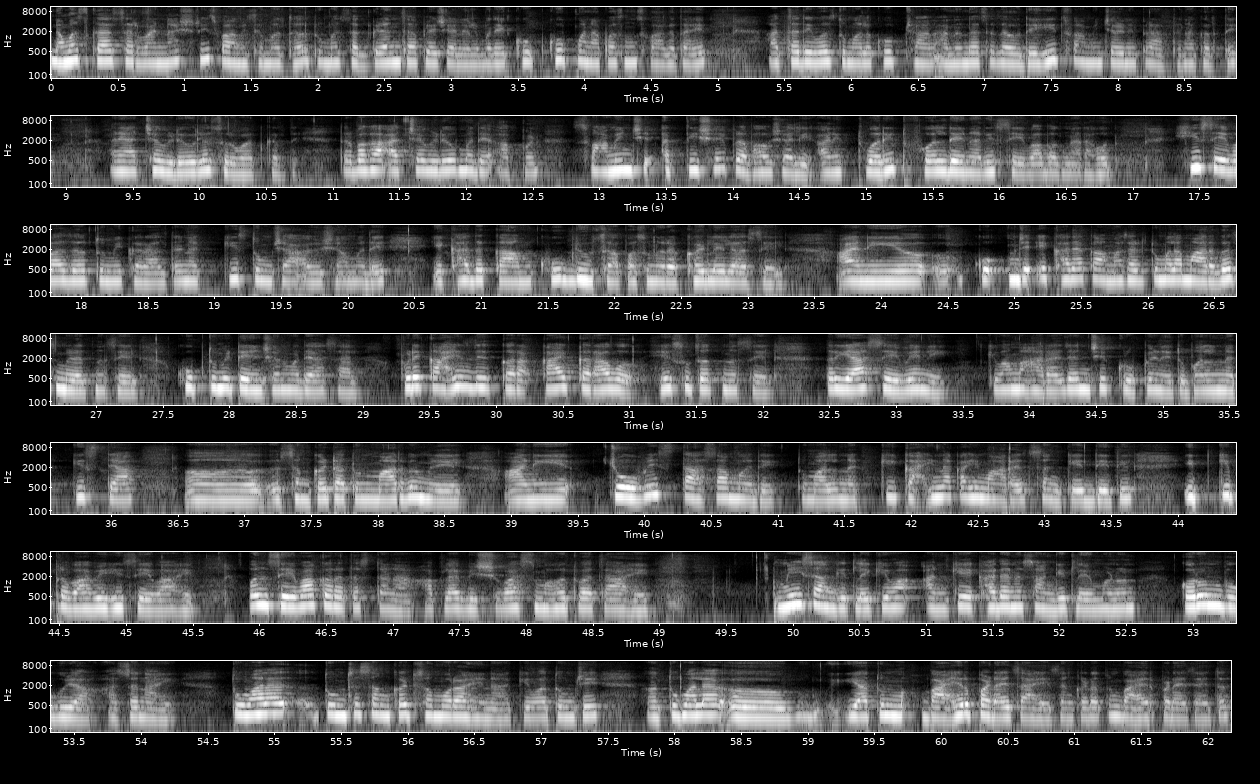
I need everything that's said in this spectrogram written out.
नमस्कार सर्वांना श्री स्वामी समर्थ. तुम्हा सगळ्यांचं आपल्या चॅनलमध्ये खूप खूप मनापासून स्वागत आहे. आजचा दिवस तुम्हाला खूप छान आनंदाचा जाऊ दे हीच स्वामींचरणी प्रार्थना करते आणि आजच्या व्हिडिओला सुरुवात करते. तर बघा आजच्या व्हिडिओमध्ये आपण स्वामींची अतिशय प्रभावशाली आणि त्वरित फल देणारी सेवा बघणार आहोत. ही सेवा जर तुम्ही कराल तर नक्कीच तुमच्या आयुष्यामध्ये एखादं काम खूप दिवसापासून रखडलेलं असेल आणि को म्हणजे एखाद्या कामासाठी तुम्हाला मार्गच मिळत नसेल खूप तुम्ही टेन्शनमध्ये असाल पुढे काहीच करा काय करावं हे सुचत नसेल तर या सेवेने किंवा महाराजांची कृपेने तुम्हाला नक्कीच त्या संकटातून मार्ग मिळेल. आणि चोवीस तासामध्ये तुम्हाला नक्की काही ना काही महाराज संकेत देतील. इतकी प्रभावी ही सेवा आहे. पण सेवा करत असताना आपला विश्वास महत्त्वाचा आहे. मी सांगितलं आहे किंवा आणखी एखाद्यानं सांगितलं आहे म्हणून करून बघूया असं नाही. तुम्हाला तुमचं संकट समोर आहे ना किंवा तुमची तुम्हाला यातून बाहेर पडायचं आहे संकटातून बाहेर पडायचं आहे तर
